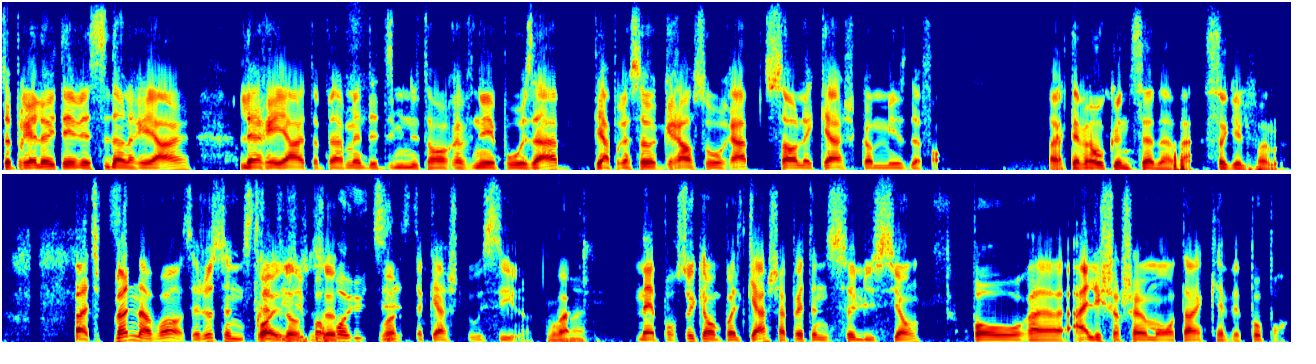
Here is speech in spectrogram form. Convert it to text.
Ce prêt-là est investi dans le REER. Le REER te permet de diminuer ton revenu imposable. Puis après ça, grâce au RAP, tu sors le cash comme mise de fonds. Fait que tu n'avais aucune scène avant. C'est ça qui est le fun. Ben, tu pouvais en avoir. C'est juste une stratégie pour ne pas utiliser ce cash-là aussi. Mais pour ceux qui n'ont pas le cash, ça peut être une solution pour euh, aller chercher un montant qu'ils n'avaient pas pour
